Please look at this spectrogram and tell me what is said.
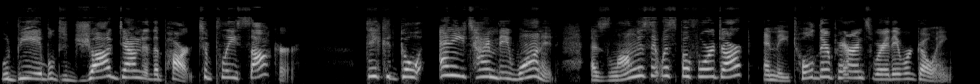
would be able to jog down to the park to play soccer. They could go anytime they wanted, as long as it was before dark and they told their parents where they were going.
